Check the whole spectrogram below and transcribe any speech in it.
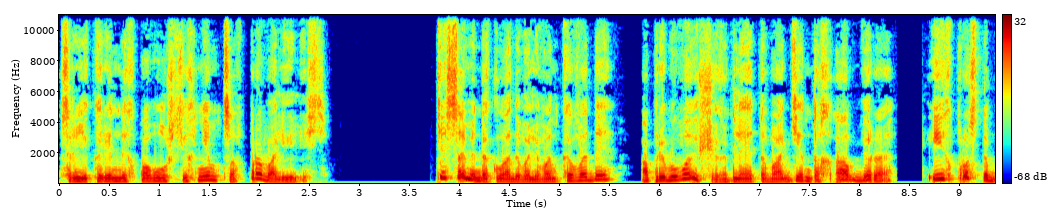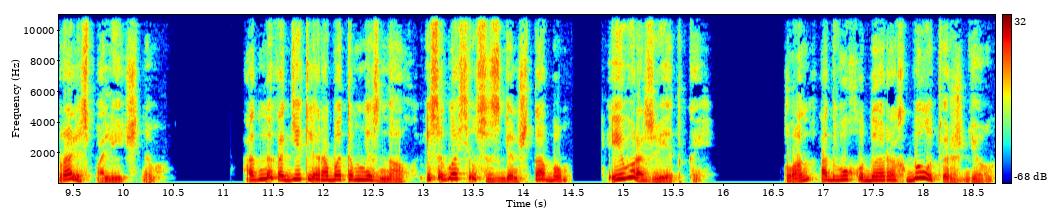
среди коренных поволжских немцев провалились. Те сами докладывали в НКВД о пребывающих для этого агентах Абвера и их просто брали с поличным. Однако Гитлер об этом не знал и согласился с Генштабом и его разведкой. План о двух ударах был утвержден.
